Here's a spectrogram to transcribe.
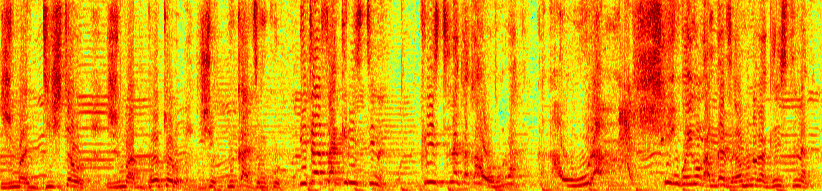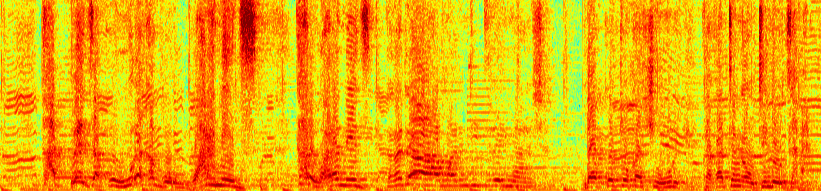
Zvimadishtauro zvimabhotoro mukadzi mukuru. Ita sakristina kristina kakahura kakahura masvingo iko kamukadzi kamuno kakristina kapedza kuhura kagorwara nedzi karwara nedzi. Kakati a mwari ndiitire nyasha. Ndakotoka chihuri kakatanga kutendeudza vanhu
